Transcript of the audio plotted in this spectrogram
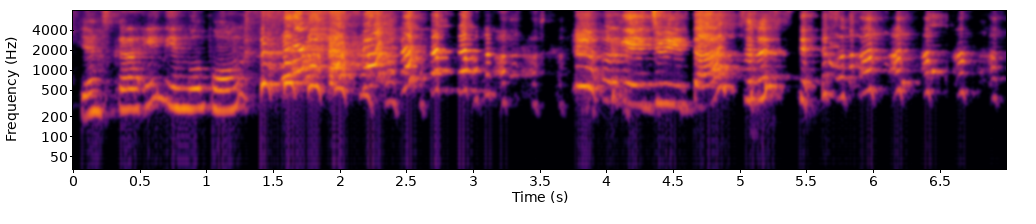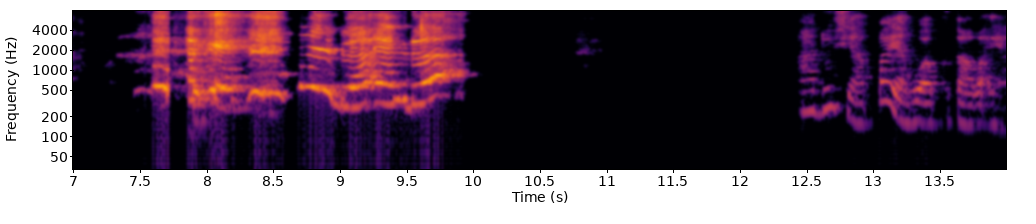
yang sekarang ini yang ngomong. Oke, Juwita, terus. Oke, yang kedua, yang kedua. Aduh, siapa ya gua aku tawa ya?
